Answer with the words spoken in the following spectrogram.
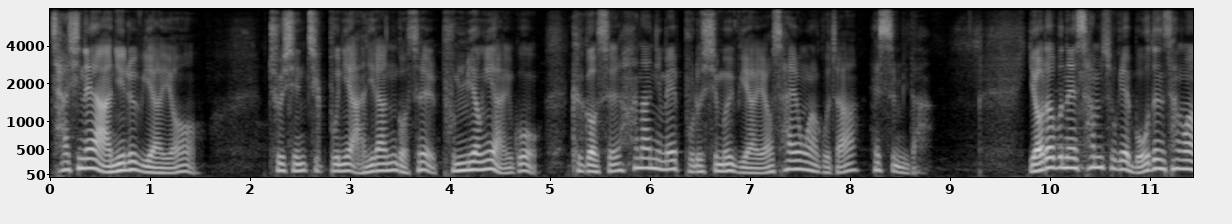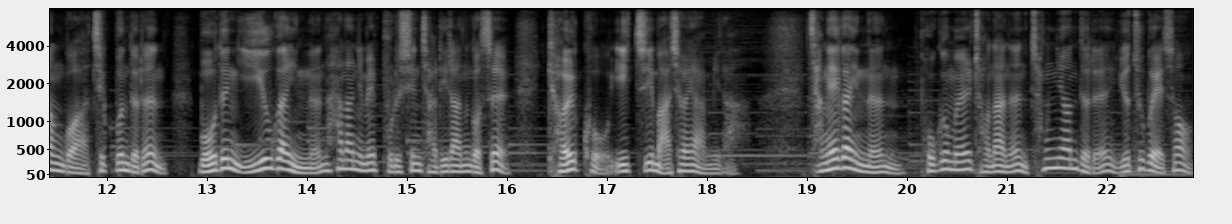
자신의 안위를 위하여 주신 직분이 아니라는 것을 분명히 알고 그것을 하나님의 부르심을 위하여 사용하고자 했습니다. 여러분의 삶 속의 모든 상황과 직분들은 모든 이유가 있는 하나님의 부르신 자리라는 것을 결코 잊지 마셔야 합니다. 장애가 있는 복음을 전하는 청년들을 유튜브에서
